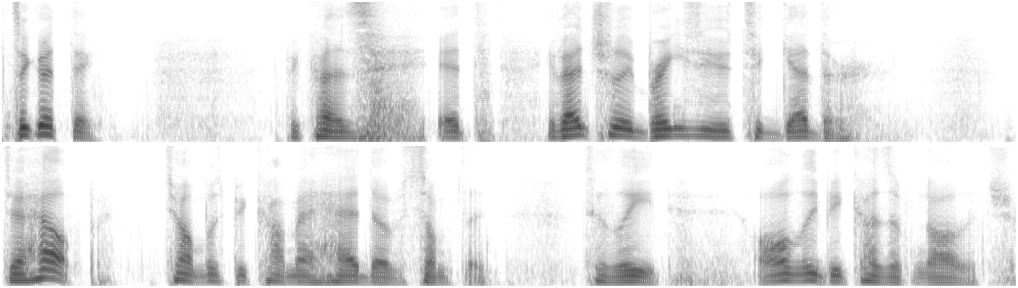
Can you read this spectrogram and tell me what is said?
It's a good thing because it eventually brings you together to help, to almost become a head of something, to lead, only because of knowledge.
